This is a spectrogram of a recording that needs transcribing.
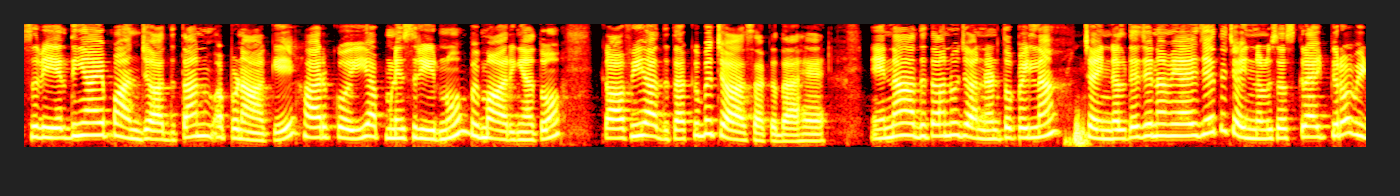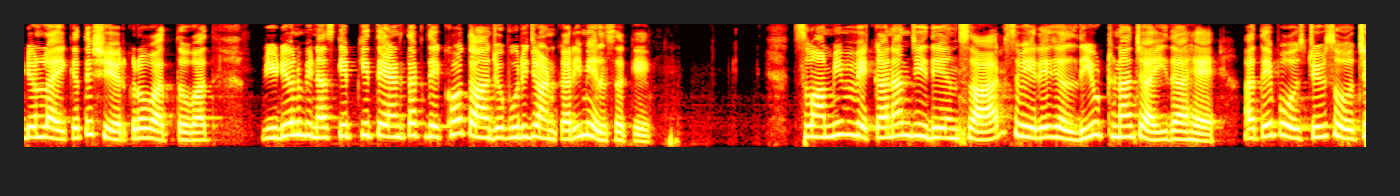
ਸਵੇਰ ਦੀਆਂ ਇਹ ਪੰਜ ਆਦਤਾਂ ਨੂੰ ਅਪਣਾ ਕੇ ਹਰ ਕੋਈ ਆਪਣੇ ਸਰੀਰ ਨੂੰ ਬਿਮਾਰੀਆਂ ਤੋਂ ਕਾਫੀ ਹੱਦ ਤੱਕ ਬਚਾ ਸਕਦਾ ਹੈ। ਇਹਨਾਂ ਆਦਤਾਂ ਨੂੰ ਜਾਣਨ ਤੋਂ ਪਹਿਲਾਂ ਚੈਨਲ ਤੇ ਜੇ ਨਵੇਂ ਆਏ ਜੇ ਤੇ ਚੈਨਲ ਨੂੰ ਸਬਸਕ੍ਰਾਈਬ ਕਰੋ ਵੀਡੀਓ ਨੂੰ ਲਾਈਕ ਅਤੇ ਸ਼ੇਅਰ ਕਰੋ ਵੱਧ ਤੋਂ ਵੱਧ। ਵੀਡੀਓ ਨੂੰ ਬਿਨਾਂ ਸਕਿਪ ਕੀਤੇ ਐਂਡ ਤੱਕ ਦੇਖੋ ਤਾਂ ਜੋ ਪੂਰੀ ਜਾਣਕਾਰੀ ਮਿਲ ਸਕੇ। ਸਵਾਮੀ ਵਿਵੇਕਾਨੰਦ ਜੀ ਦੇ ਅਨੁਸਾਰ ਸਵੇਰੇ ਜਲਦੀ ਉੱਠਣਾ ਚਾਹੀਦਾ ਹੈ ਅਤੇ ਪੋਜ਼ਿਟਿਵ ਸੋਚ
